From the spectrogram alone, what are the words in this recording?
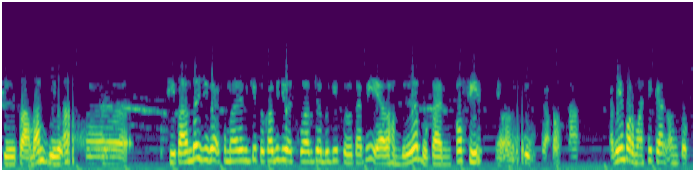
si paman bilang eh, si tante juga kemarin gitu. Kami juga keluarga begitu. Tapi ya alhamdulillah bukan covid. Ya kami informasikan untuk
